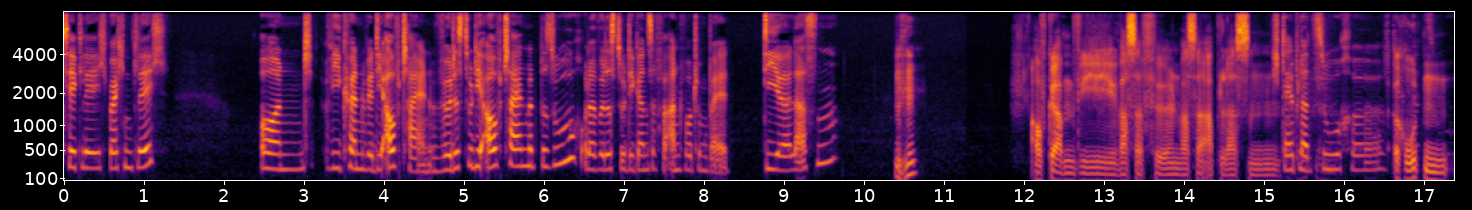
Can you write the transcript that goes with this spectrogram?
Täglich, wöchentlich? Und wie können wir die aufteilen? Würdest du die aufteilen mit Besuch oder würdest du die ganze Verantwortung bei dir lassen? Mhm. Aufgaben wie Wasser füllen, Wasser ablassen, Stellplatzsuche. Routen,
